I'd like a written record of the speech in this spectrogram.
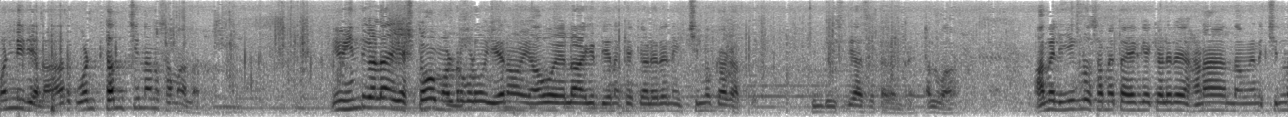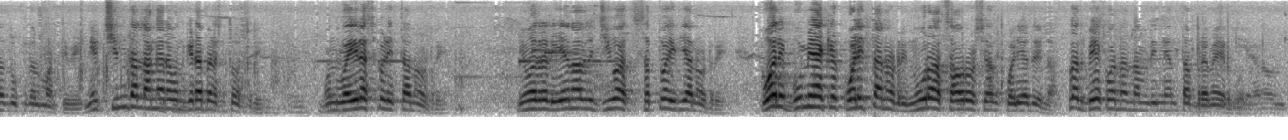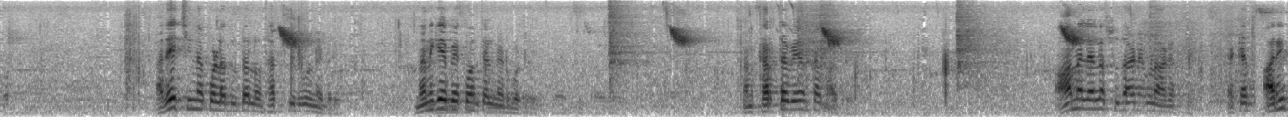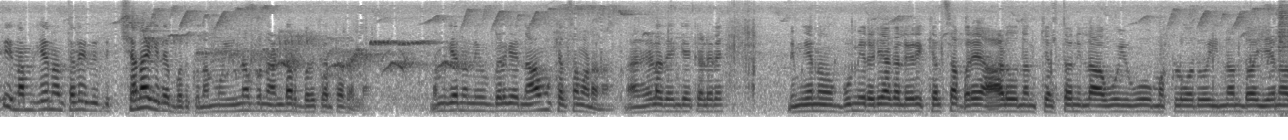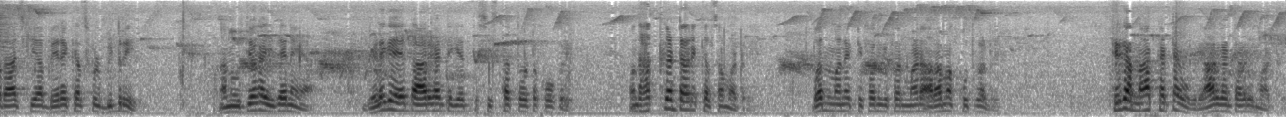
ಮಣ್ಣಿದೆಯಲ್ಲ, ಅದಕ್ಕೆ ಒಂದು ಟನ್ ಚಿನ್ನನೂ ಸಮ ಅಲ್ಲ. ನೀವು ಹಿಂದ್ಗಳ ಎಷ್ಟೋ ಮರ್ಡ್ರುಗಳು ಏನೋ ಯಾವ ಎಲ್ಲ ಆಗಿದ್ದು ಏನಕ್ಕೆ ಕೇಳಿದ್ರೆ ನೀವು ಚಿನ್ನಕ್ಕಾಗತ್ತೆ ಹಿಂದೂ ಇತಿಹಾಸ ತಗೊಂಡ್ರೆ, ಅಲ್ವಾ? ಆಮೇಲೆ ಈಗಲೂ ಸಮೇತ ಹೆಂಗೆ ಕೇಳಿದ್ರೆ ಹಣ ನಾವೇನು ಚಿನ್ನದ ರೂಪದಲ್ಲಿ ಮಾಡ್ತೀವಿ. ನೀವು ಚಿನ್ನದಲ್ಲಿ ಹಂಗಾರೆ ಒಂದು ಗಿಡ ಬೆಳೆಸ್ ಒಂದು ವೈರಸ್ ಬೆಳೀತಾ ನೋಡ್ರಿ. ನೀವು ಅದರಲ್ಲಿ ಏನಾದರೂ ಜೀವ ಸತ್ವ ಇದೆಯಾ ನೋಡ್ರಿ. ಕೋಲಿ ಭೂಮಿ ಹಾಕಿ ಕೊಳಿತಾ ನೋಡ್ರಿ. ನೂರ ಸಾವಿರ ವರ್ಷ ಅದು ಕೊಳಿಯೋದು ಇಲ್ಲ. ಅದು ಬೇಕು ಅನ್ನೋದು ನಮ್ದು ಇನ್ನೆಂಥ ಭ್ರಮೆ ಇರ್ಬೋದು. ಅದೇ ಚಿನ್ನ ಕೊಳ್ಳೋ ದುಡ್ಡಲ್ಲಿ ಒಂದು ಹತ್ತು ಗಿಡಗಳು ನೆಡ್ರಿ ನನಗೇ ಬೇಕು ಅಂತೇಳಿ ನೆಡ್ಬಿಟ್ರಿ. ನನ್ನ ಕರ್ತವ್ಯ ಅಂತ ಮಾಡ್ರಿ. ಆಮೇಲೆಲ್ಲ ಸುಧಾರಣೆಗಳು ಆಗತ್ತೆ. ಯಾಕಂದ್ರೆ ಆ ರೀತಿ ನಮಗೇನು ಅಂತೇಳಿ ಇದು ಚೆನ್ನಾಗಿದೆ ಬದುಕು. ನಮ್ಮ ಇನ್ನೊಬ್ಬನ ಅಂಡರ್ ಬದುಕಂಥದ್ದಲ್ಲ ನಮಗೇನು ನೀವು ಬೆಳಗ್ಗೆ ನಾವು ಕೆಲಸ ಮಾಡೋಣ. ನಾನು ಹೇಳೋದು ಹೆಂಗೆ ಕೇಳಿದ್ರೆ, ನಿಮಗೇನು ಭೂಮಿ ರೆಡಿ ಆಗಲ್ಲ ರೀ, ಕೆಲಸ ಬರೀ ಆಳು ನನ್ನ ಕೆಲಸವನ್ನಿಲ್ಲ, ಅವು ಇವು ಮಕ್ಕಳು ಅದು, ಇನ್ನೊಂದು, ಏನೋ ರಾಜಕೀಯ, ಬೇರೆ ಕೆಲಸಗಳು ಬಿಡ್ರಿ. ನನ್ನ ಉದ್ಯೋಗ ಇದೇನೆಯಾ ಬೆಳಗ್ಗೆ ಎದ್ದು ಆರು ಗಂಟೆಗೆ ಎದ್ದು ಶಿಸ್ತ ತೋಟಕ್ಕೆ ಹೋಗ್ರಿ. ಒಂದು ಹತ್ತು ಗಂಟೆವರೆಗೆ ಕೆಲಸ ಮಾಡಿರಿ. ಬಂದು ಮನೆ ಟಿಫನ್ ಗಿಫನ್ ಮಾಡಿ ಆರಾಮಾಗಿ ಕೂತ್ಕೊಳ್ರಿ. ತಿರ್ಗಾ ನಾಲ್ಕು ಗಂಟೆ ಹೋಗ್ರಿ, ಆರು ಗಂಟೆವರೆಗೆ ಮಾಡಿರಿ.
